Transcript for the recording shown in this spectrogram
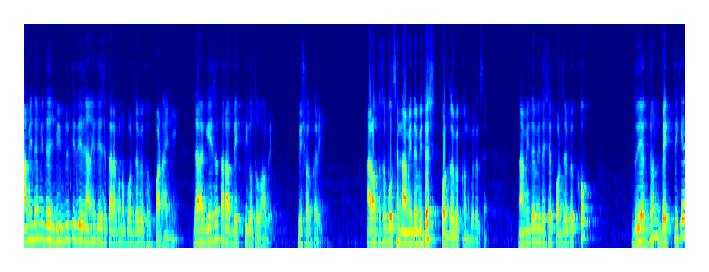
নামি দামি দেশ বিবৃতি দিয়ে জানিয়ে দিয়েছে, তারা কোনো পর্যবেক্ষক পাঠায়নি। যারা গিয়েছে তারা ব্যক্তিগতভাবে, বেসরকারি। আর অথচ বলছেন নামি দামি দেশ পর্যবেক্ষণ করেছে। নামি দামি দেশের পর্যবেক্ষক দুই একজন ব্যক্তিকে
